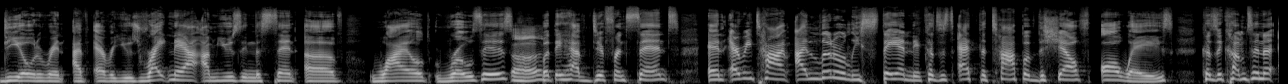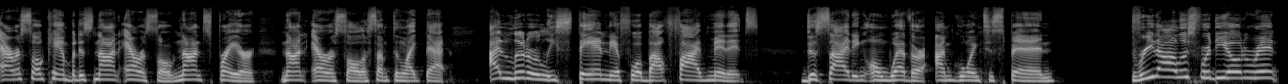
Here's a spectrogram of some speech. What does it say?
deodorant I've ever used. Right now, I'm using the scent of wild roses, uh-huh. but they have different scents. And every time I literally stand there because it's at the top of the shelf always because it comes in an aerosol can, but it's non aerosol, non sprayer, non aerosol, or something like that. I literally stand there for about five minutes deciding on whether I'm going to spend $3 for deodorant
